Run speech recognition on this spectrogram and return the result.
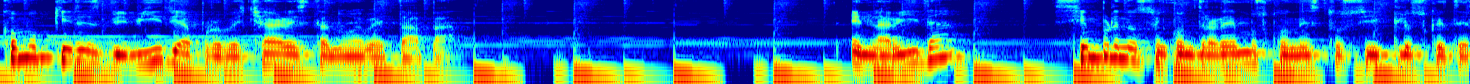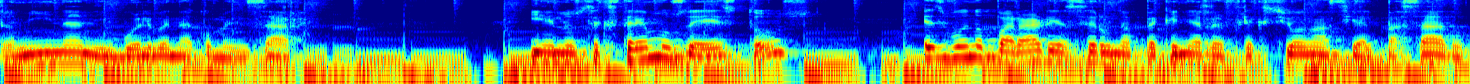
cómo quieres vivir y aprovechar esta nueva etapa. En la vida, siempre nos encontraremos con estos ciclos que terminan y vuelven a comenzar. Y en los extremos de estos, es bueno parar y hacer una pequeña reflexión hacia el pasado,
